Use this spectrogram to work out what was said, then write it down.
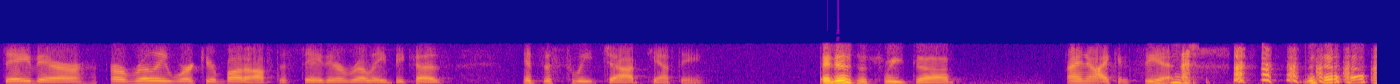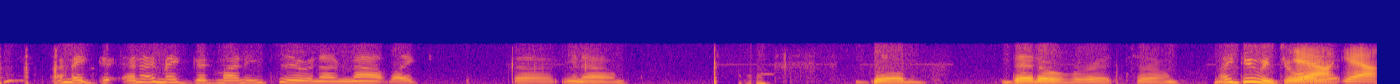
stay there or really work your butt off to stay there, really, because it's a sweet job, Kathy. It is a sweet job. I know. I can see it. I make good, and I make good money too, and I'm not like, uh, you know, dead dead over it. So I do enjoy yeah, it. Yeah, yeah.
